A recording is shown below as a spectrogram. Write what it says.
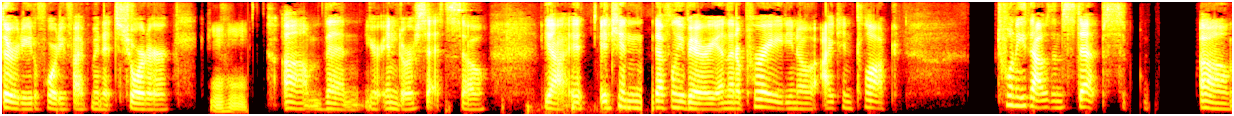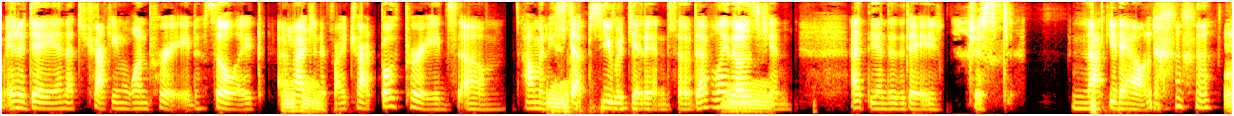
30 to 45 minutes shorter Mhm. um, than your indoor sets. So yeah, it, it can definitely vary. And then a parade, you know, I can clock 20,000 steps um, in a day, and that's tracking one parade. So like, imagine Mhm. if I tracked both parades, um, how many Mm. steps you would get in. So definitely those Mm. can, at the end of the day, just knock you down. Oh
